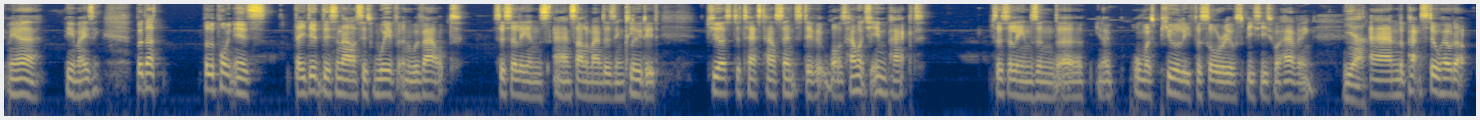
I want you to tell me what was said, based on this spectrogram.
Yeah, be amazing. But that, but the point is, they did this analysis with and without caecilians and salamanders included, just to test how sensitive it was, how much impact caecilians and uh, you know almost purely fossorial species were having, Yeah, and the pattern still held up,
